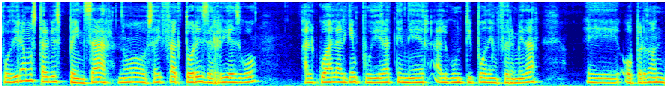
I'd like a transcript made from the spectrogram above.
podríamos tal vez pensar, ¿no? O sea, hay factores de riesgo al cual alguien pudiera tener algún tipo de enfermedad eh, o, perdón,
